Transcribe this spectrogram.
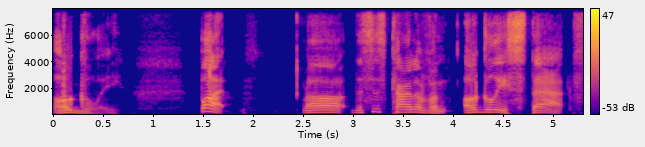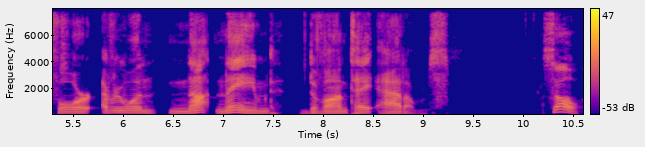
ugly, but uh, this is kind of an ugly stat for everyone not named Davante Adams. So,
